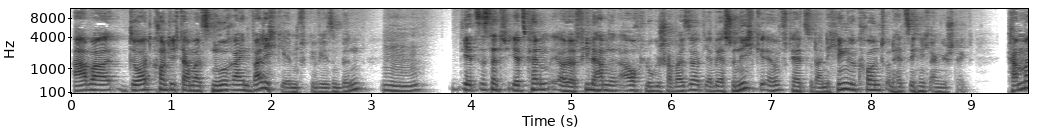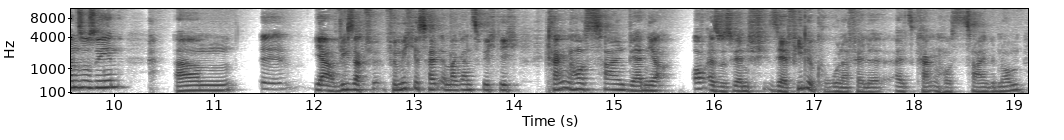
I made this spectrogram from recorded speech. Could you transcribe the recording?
aber dort konnte ich damals nur rein, weil ich geimpft gewesen bin. Mhm. Jetzt ist natürlich, jetzt können, oder viele haben dann auch logischerweise gesagt, ja, wärst du nicht geimpft, hättest du da nicht hingekonnt und hättest dich nicht angesteckt. Kann man so sehen. Ähm, äh, ja, wie gesagt, für, für mich ist halt immer ganz wichtig, Krankenhauszahlen werden ja, oft, also es werden sehr viele Corona-Fälle als Krankenhauszahlen genommen,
